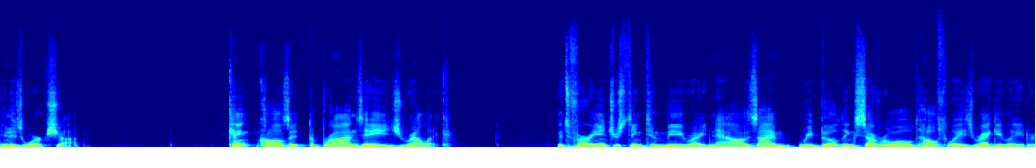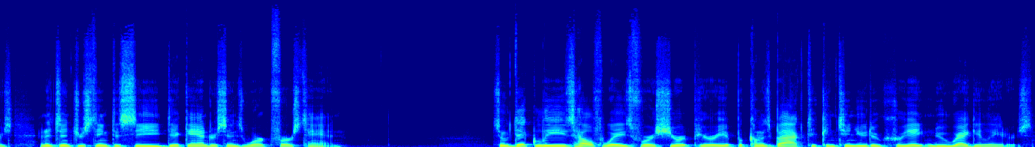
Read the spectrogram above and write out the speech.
in his workshop. Kent calls it the Bronze Age relic. It's very interesting to me right now as I'm rebuilding several old Healthways regulators, and it's interesting to see Dick Anderson's work firsthand. So Dick leaves Healthways for a short period but comes back to continue to create new regulators.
